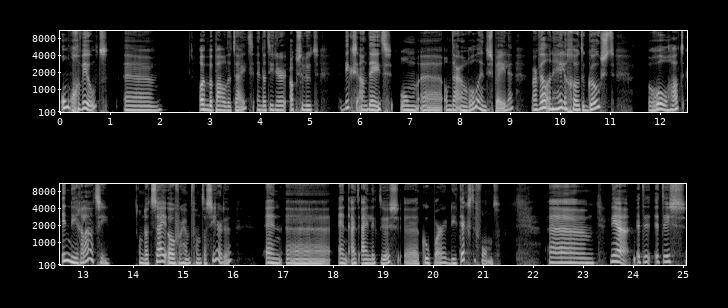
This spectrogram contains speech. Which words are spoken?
ongewild uh, een bepaalde tijd en dat hij er absoluut niks aan deed om, uh, om daar een rol in te spelen, maar wel een hele grote ghost rol had in die relatie. Omdat zij over hem fantaseerde en, uh, en uiteindelijk dus uh, Cooper die teksten vond. Um, nou ja, het, het is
